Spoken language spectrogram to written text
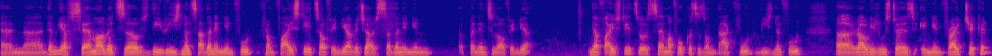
And uh, then we have Semma, which serves the regional Southern Indian food from five states of India, which are Southern Indian uh, peninsula of India. There are five states, so Semma focuses on that food, regional food. Uh, Rowdy Rooster is Indian fried chicken.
